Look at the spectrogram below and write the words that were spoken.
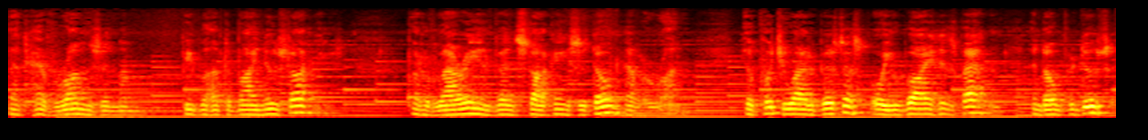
that have runs in them, people have to buy new stockings. But if Larry invents stockings that don't have a run, he'll put you out of business or you buy his patent and don't produce it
